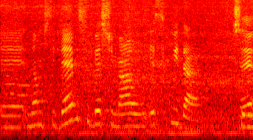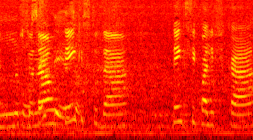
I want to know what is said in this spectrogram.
é, não se deve subestimar o- esse cuidado. né? Sim, O com profissional tem que estudar, tem que se qualificar,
